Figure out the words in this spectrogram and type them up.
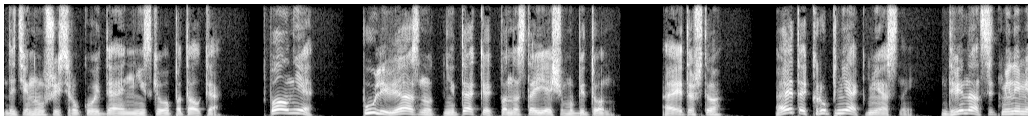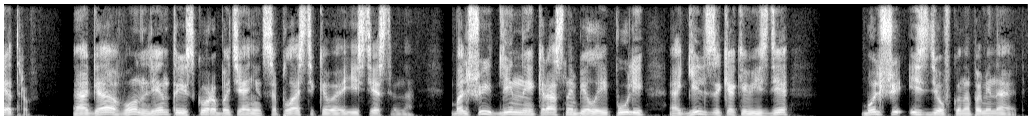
дотянувшись рукой до низкого потолка. «Вполне. Пули вязнут не так, как по настоящему бетону. А это что?» «А это крупняк местный. 12 миллиметров. Ага, вон лента из короба тянется, пластиковая, естественно. Большие длинные красно-белые пули, а гильзы, как и везде, больше издевку напоминают.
